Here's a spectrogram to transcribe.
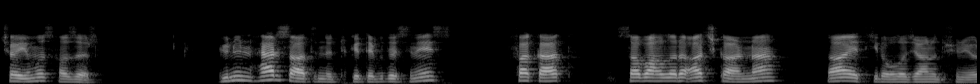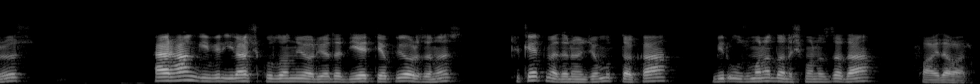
çayımız hazır. Günün her saatinde tüketebilirsiniz. Fakat sabahları aç karnına daha etkili olacağını düşünüyoruz. Herhangi bir ilaç kullanıyor ya da diyet yapıyorsanız tüketmeden önce mutlaka bir uzmana danışmanızda da fayda var.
